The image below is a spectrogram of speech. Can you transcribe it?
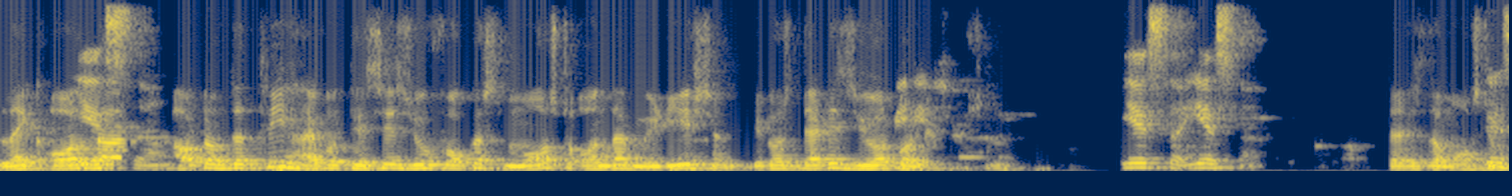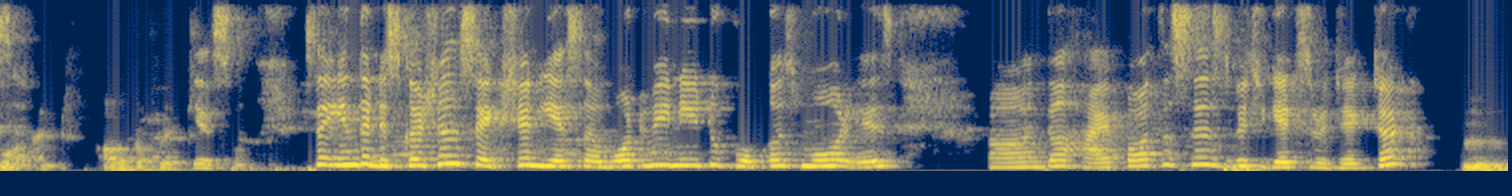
like all yes, the sir. out of the three hypotheses you focus most on the mediation because that is your mediation. contribution yes sir yes sir that is the most yes, important sir. out of it yes sir so in the discussion section yes sir what we need to focus more is uh, the hypothesis which gets rejected hmm.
